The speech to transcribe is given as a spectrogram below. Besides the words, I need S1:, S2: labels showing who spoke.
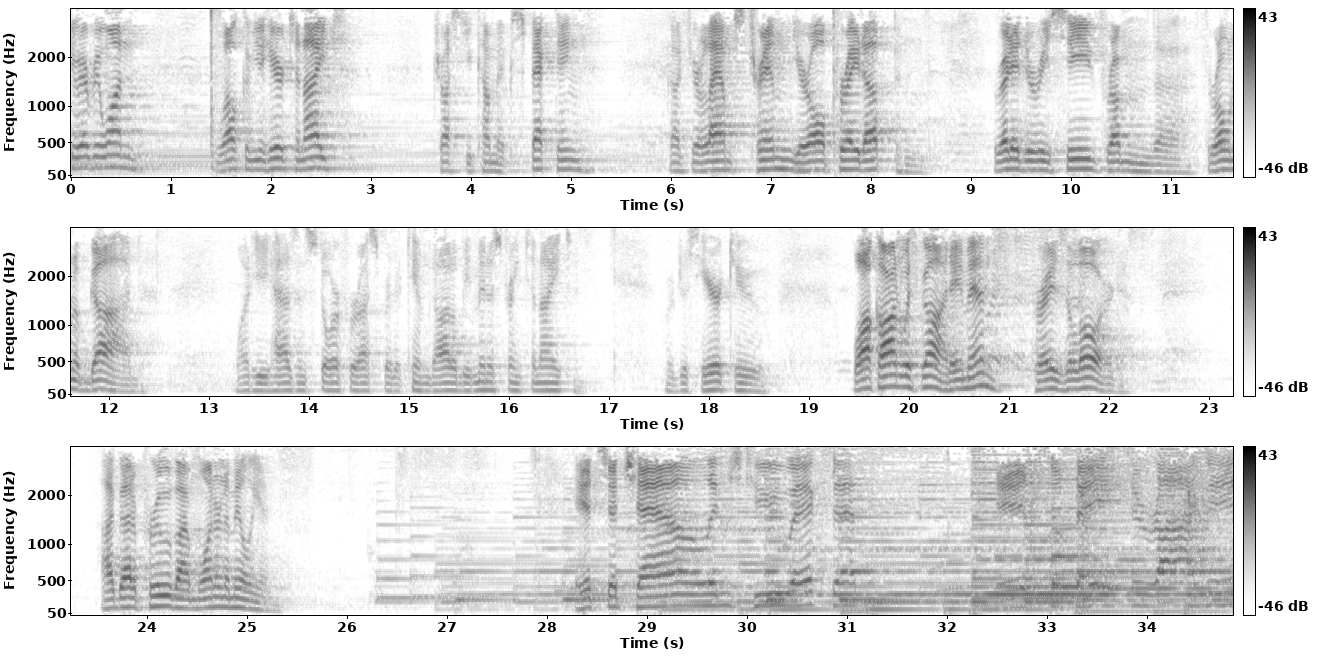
S1: you, everyone. Welcome you here tonight. Trust you come expecting. Got your lamps trimmed. You're all prayed up and ready to receive from the throne of God what He has in store for us. Brother Tim Dodd will be ministering tonight. We're just here to walk on with God. Amen. Praise the Lord. I've got to prove I'm one in a million. It's a challenge to accept. It's a faith to rise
